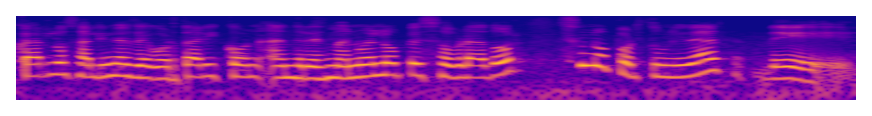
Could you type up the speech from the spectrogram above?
Carlos Salinas de Gortari y con Andrés Manuel López Obrador. Es una oportunidad de,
